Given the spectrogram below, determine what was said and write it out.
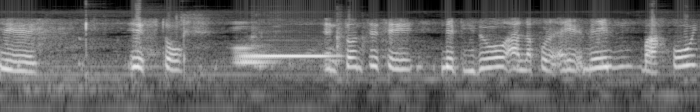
eh, esto. Entonces eh, le pidió a la. eh, él bajó y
